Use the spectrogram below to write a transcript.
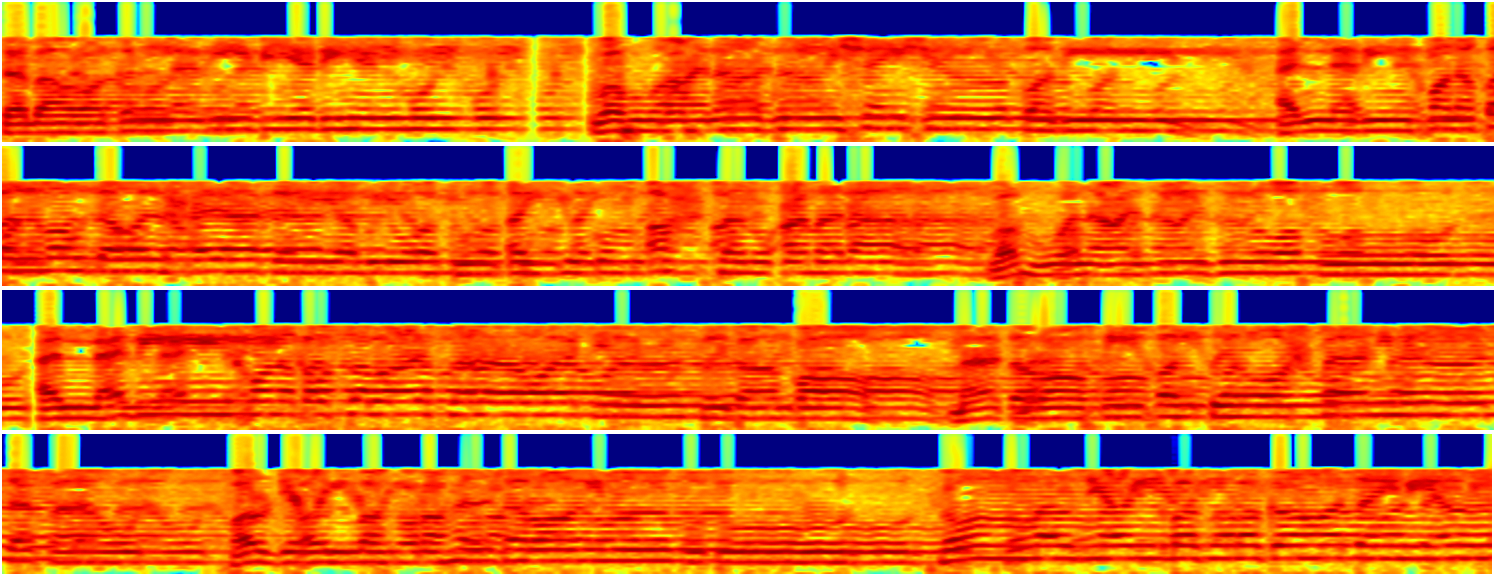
تبارك الذي بيده الملك وهو على كل شيء قدير. الذي خلق الموت والحياة ليبلوكم أيكم أحسن عملا وهو العزيز الغفور. الذي خلق السبع سماوات طباقا. ما ترى في خلق الرحمن من تفاوت. فارجع البصر هل ترى من الفتور ثم ارجع البصر كرتين ينفر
